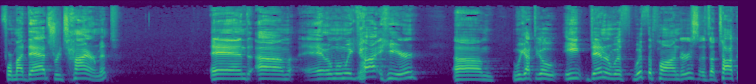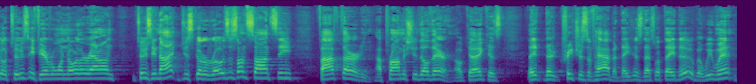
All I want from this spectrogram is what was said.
for my dad's retirement. And, um, and when we got here, um, we got to go eat dinner with, with the Ponders. It's a Taco Tuesday. If you ever want to know where they're at on Tuesday night, just go to Rosa's on Soncy, 5.30. I promise you they're there, okay? Because they, are creatures of habit. They just, that's what they do. But we went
